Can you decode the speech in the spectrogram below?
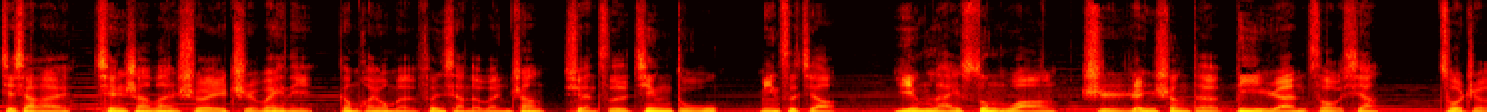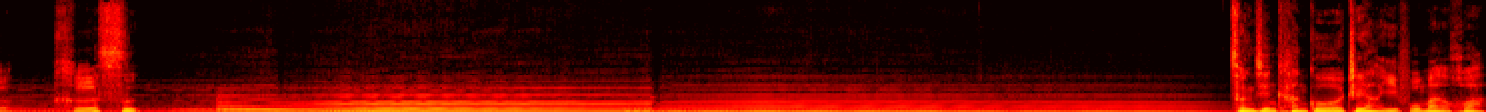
接下来，千山万水只为你，跟朋友们分享的文章选自精读，名字叫《迎来送往是人生的必然走向》，作者何四。曾经看过这样一幅漫画，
